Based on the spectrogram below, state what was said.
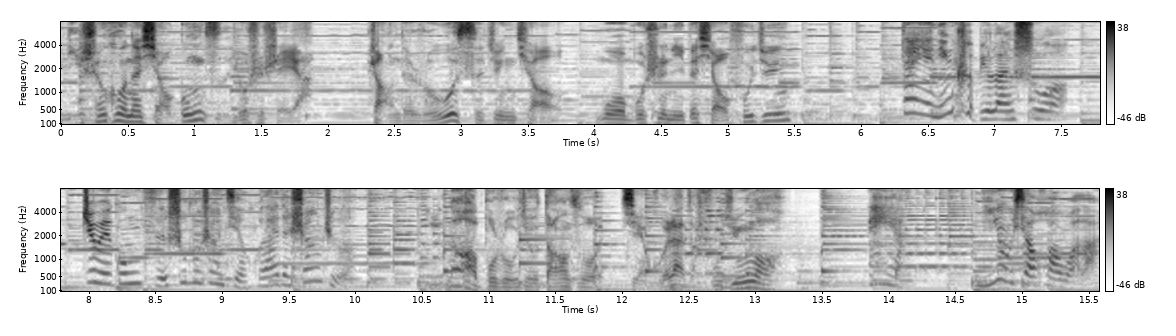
你身后那小公子又是谁呀？长得如此俊俏，莫不是你的小夫君？大爷，您可别乱说。这位公子是路上捡回来的伤者。那不如就当做捡回来的夫君喽。哎呀，你又笑话我了。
